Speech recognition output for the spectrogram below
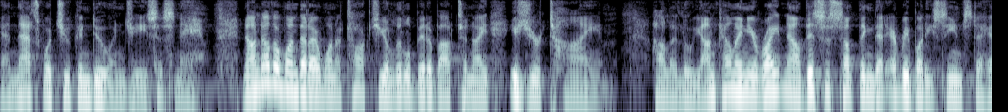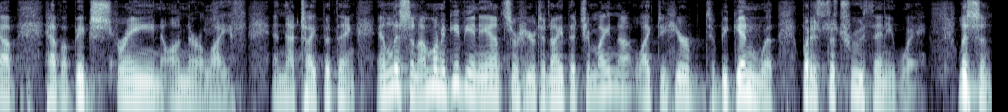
And that's what you can do in Jesus' name. Now, another one that I want to talk to you a little bit about tonight is your time. Hallelujah. I'm telling you right now, this is something that everybody seems to have, have a big strain on their life and that type of thing. And listen, I'm going to give you an answer here tonight that you might not like to hear to begin with, but it's the truth anyway. Listen,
